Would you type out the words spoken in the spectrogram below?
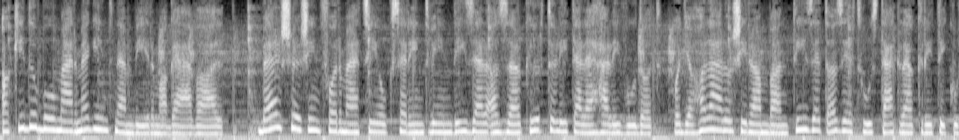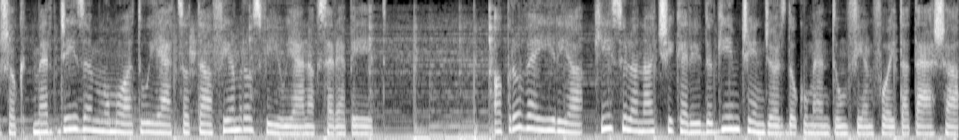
A kidobó már megint nem bír magával. Belsős információk szerint Vin Diesel azzal kürtöli tele Hollywoodot, hogy a halálos iramban tízet azért húzták le a kritikusok, mert Jason Momoa túljátszotta a film rossz fiújának szerepét. A Prove írja, készül a nagy sikerű The Game Changers dokumentumfilm folytatása.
